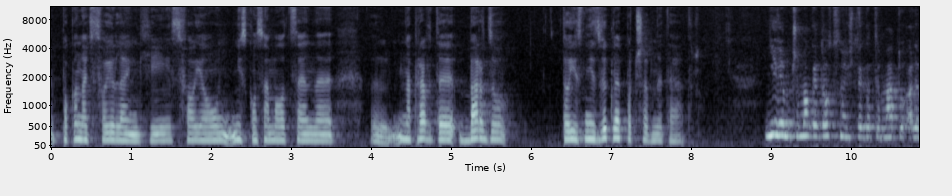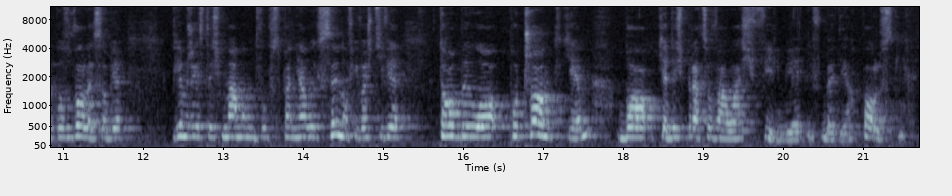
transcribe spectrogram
y, pokonać swoje lęki, swoją niską samoocenę. Y, Naprawdę bardzo to jest niezwykle potrzebny teatr. Nie wiem, czy mogę dotknąć tego tematu, ale pozwolę sobie. Wiem, że jesteś mamą dwóch wspaniałych synów i właściwie to było początkiem, bo kiedyś pracowałaś w filmie i w mediach polskich.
